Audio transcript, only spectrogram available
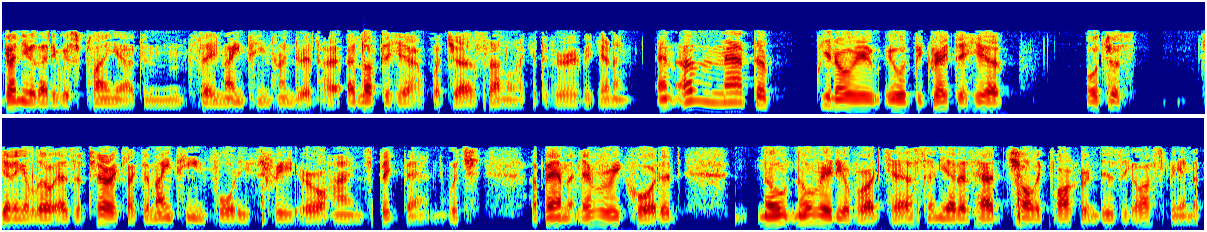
venue that he was playing at in say 1900, I- I'd love to hear what jazz sounded like at the very beginning. And other than that, the you know it, it would be great to hear, well, just getting a little esoteric, like the 1943 Earl Hines Big Band, which a band that never recorded, no no radio broadcast, and yet it had Charlie Parker and Dizzy Gillespie in it.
